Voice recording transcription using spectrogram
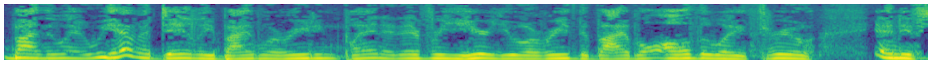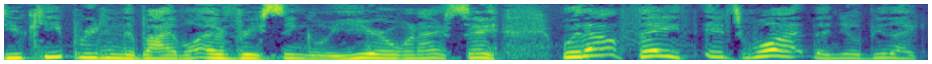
By the way, we have a daily Bible reading plan, and every year you will read the Bible all the way through. And if you keep reading the Bible every single year, when I say, without faith, it's what? Then you'll be like,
